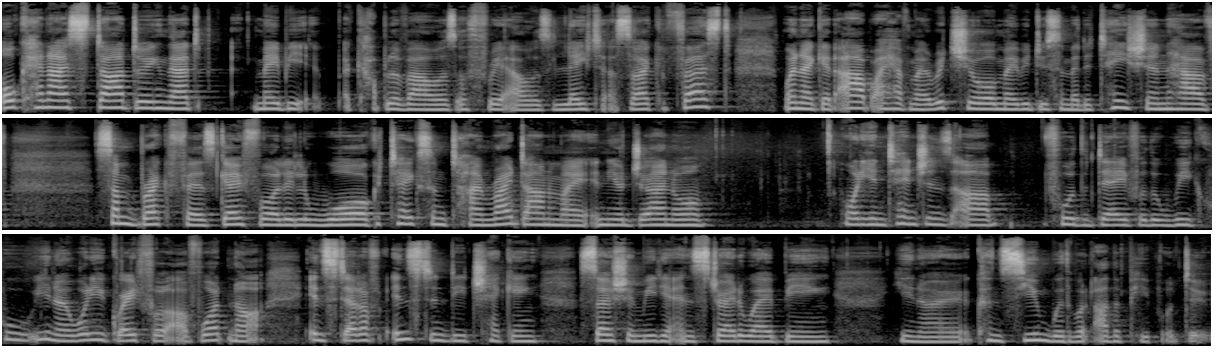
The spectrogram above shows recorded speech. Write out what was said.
Or can I start doing that maybe a couple of hours or three hours later? So I could first, when I get up, I have my ritual, maybe do some meditation, have some breakfast, go for a little walk, take some time, write down in my in your journal what your intentions are for the day, for the week, who, you know, what are you grateful of, whatnot, instead of instantly checking social media and straight away being you know, consume with what other people do.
